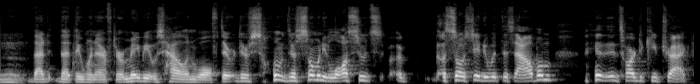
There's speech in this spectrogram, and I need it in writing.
Mm. that that they went after. Or maybe it was Howlin' Wolf. There, there's so there's so many lawsuits uh, associated with this album. it's hard to keep track.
